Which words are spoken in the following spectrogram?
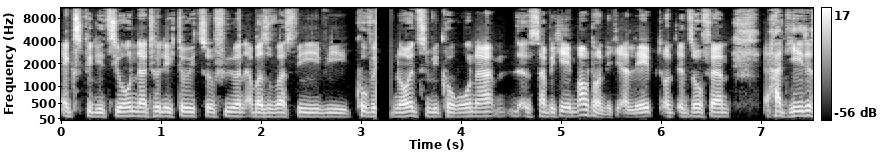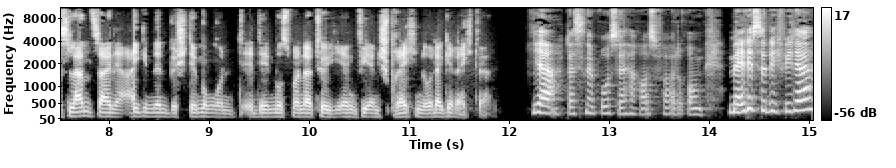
Expeditionen natürlich durchzuführen. Aber sowas wie, wie Covid-19 wie Corona, das habe ich eben auch noch nicht erlebt. Und insofern hat jedes Land seine eigenen Bestimmungen und denen muss man natürlich irgendwie entsprechen oder gerecht werden. Ja, das ist eine große Herausforderung. Meldest du dich wieder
